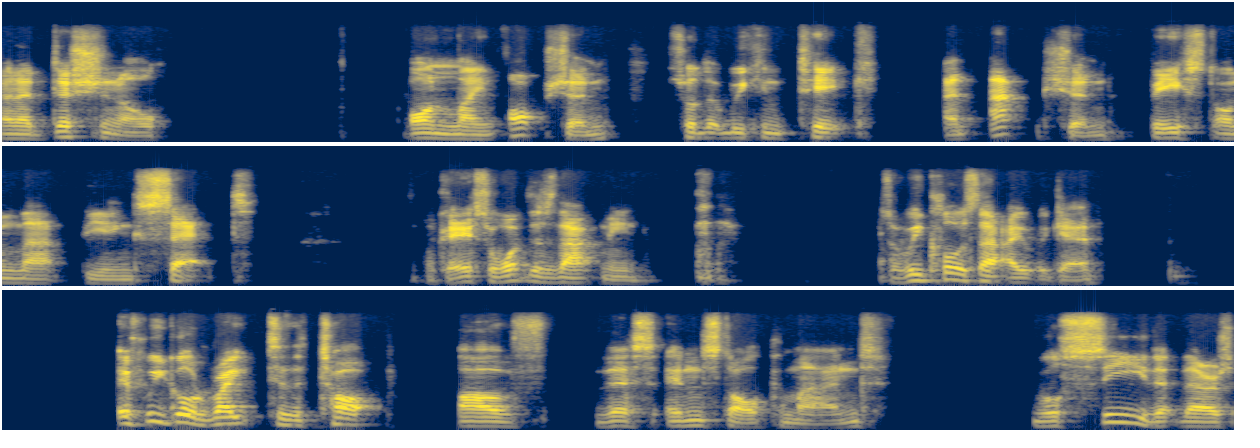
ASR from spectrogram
an additional online option so that we can take an action based on that being set. Okay, so what does that mean? so we close that out again. If we go right to the top of this install command, we'll see that there's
